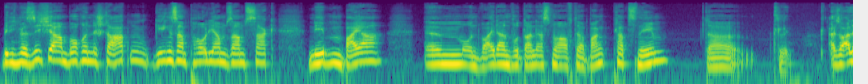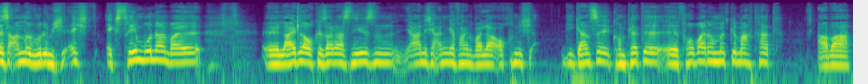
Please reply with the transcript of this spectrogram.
bin ich mir sicher, am Wochenende starten gegen St. Pauli am Samstag neben Bayer ähm, und Weidern wird dann erstmal auf der Bank Platz nehmen. Da, also alles andere würde mich echt extrem wundern, weil äh, Leidl auch gesagt hat, dass Nielsen ja nicht angefangen, weil er auch nicht die ganze komplette äh, Vorbereitung mitgemacht hat. Aber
